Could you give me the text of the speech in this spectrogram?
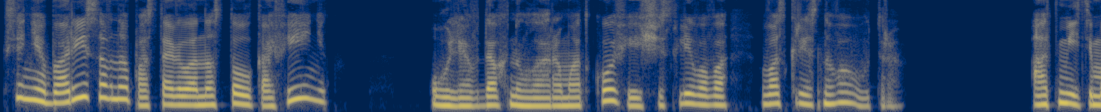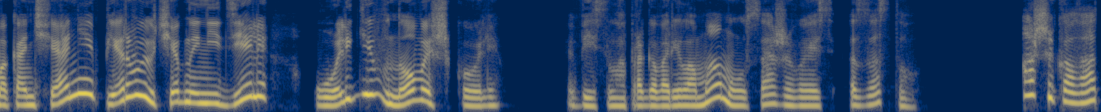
Ксения Борисовна поставила на стол кофейник. Оля вдохнула аромат кофе и счастливого воскресного утра. Отметим окончание первой учебной недели Ольги в новой школе. Весело проговорила мама, усаживаясь за стол. «А шоколад?»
